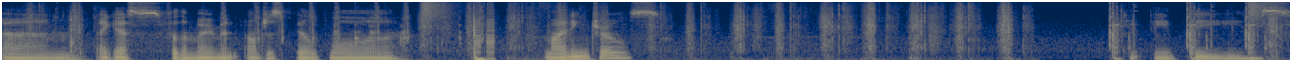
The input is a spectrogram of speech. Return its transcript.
Um, I guess for the moment I'll just build more mining drills. Don't need these.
